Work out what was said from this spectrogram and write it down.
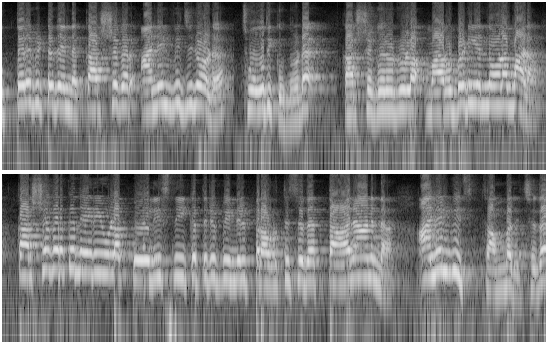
ഉത്തരവിട്ടതെന്ന് കർഷകർ അനിൽ വിജിനോട് ചോദിക്കുന്നുണ്ട്. കർഷകരോടുള്ള മറുപടി എന്നോണമാണ് കർഷകർക്ക് നേരെയുള്ള പോലീസ് നീക്കത്തിനു പിന്നിൽ പ്രവർത്തിച്ചത് താനാണെന്ന് അനിൽ വിജ് സമ്മതിച്ചത്.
